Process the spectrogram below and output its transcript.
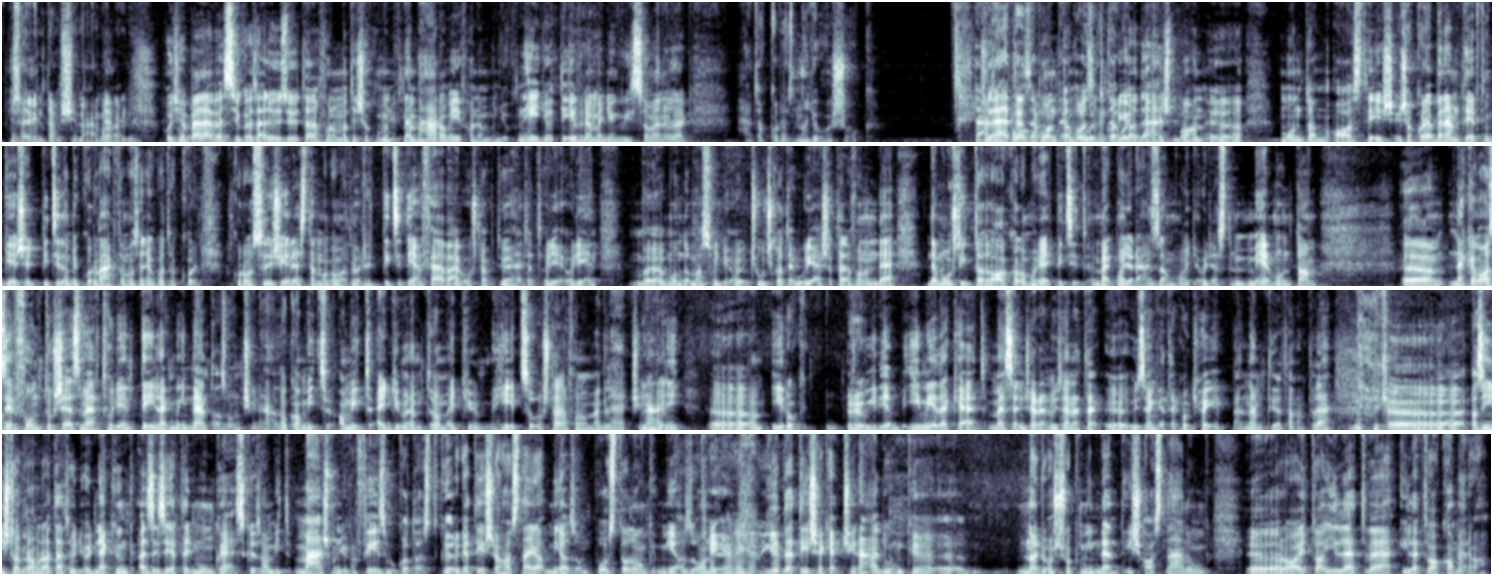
Szerintem simán van annyi. Hogyha belevesszük az előző telefonomat, és akkor mondjuk nem három év, hanem mondjuk négy-öt évre uh-huh. megyünk visszamenőleg, hát akkor az nagyon sok. Tehát lehet po- ezzel pont a múltkori hogy- adásban ö, mondtam azt, és, és akkor ebben nem tértünk ki, és egy picit, amikor vágtam az anyagot, akkor, akkor rosszul is éreztem magamat, mert egy picit ilyen felvágósnak tűnhetett, hogy, hogy én mondom azt, hogy csúcskategóriás a telefonom, de, de most itt az alkalom, hogy egy picit megmagyarázzam, hogy, hogy azt miért mondtam. Nekem azért fontos ez, mert hogy én tényleg mindent azon csinálok, amit, amit egy, nem tudom, egy hétszoros telefonon meg lehet csinálni. Uh-huh. Írok rövid e-maileket, messengeren üzenetek, ö, üzengetek, hogyha éppen nem tiltanak le. Ö, Az Instagramra, tehát hogy, hogy nekünk ez ezért egy munkaeszköz, amit más mondjuk a Facebookot azt görgetésre használja, mi azon posztolunk, mi azon ö, Igen, igen, igen. hirdetéseket csinálunk, ö, nagyon sok mindent is használunk ö, rajta, illetve, illetve a kamera.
